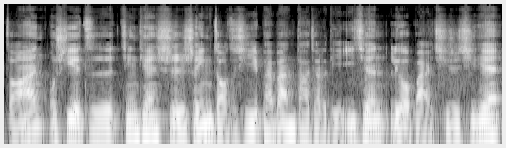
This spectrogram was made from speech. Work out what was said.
早安，我是叶子，今天是摄影早自习陪伴大家的第一千六百七十七天。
